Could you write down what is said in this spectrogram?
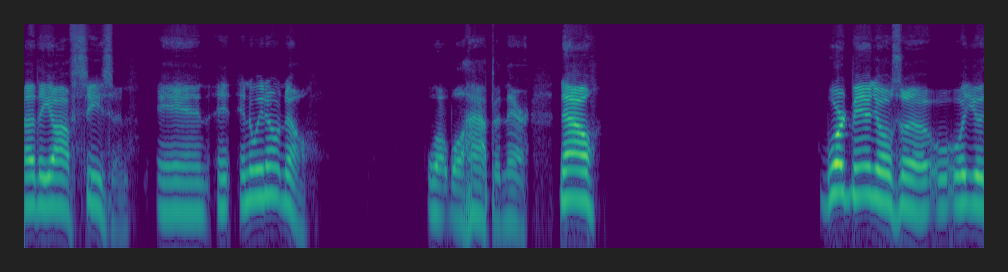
uh, the off season, and, and and we don't know what will happen there. Now, Warde Manuel's uh, what you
